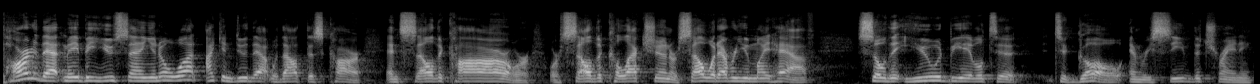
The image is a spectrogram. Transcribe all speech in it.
part of that may be you saying, you know what, I can do that without this car and sell the car or, or sell the collection or sell whatever you might have so that you would be able to, to go and receive the training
